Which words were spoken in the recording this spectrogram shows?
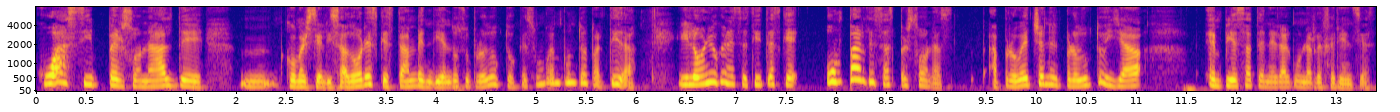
cuasi personal de mm, comercializadores que están vendiendo su producto, que es un buen punto de partida. Y lo único que necesita es que un par de esas personas aprovechen el producto y ya empieza a tener algunas referencias.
